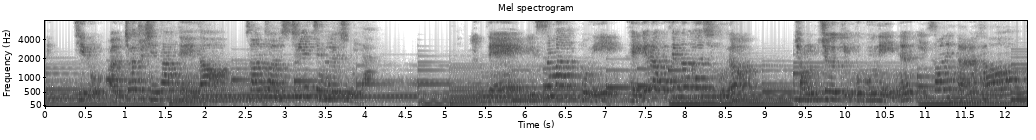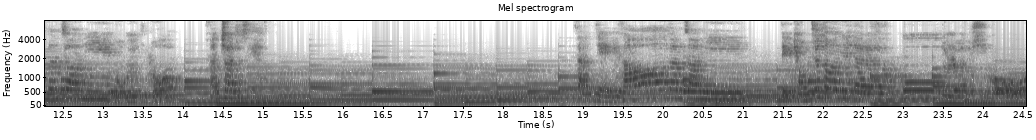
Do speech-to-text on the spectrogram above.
네, 뒤로 얹혀주신 상태에서 천천히 스트레칭을 해줍니다. 이때 이 스마트폰이 베개라고 생각하시고요. 경추 뒷부분에 있는 이 선에 따라서 천천히 목을 뒤로 젖혀주세요. 상태에서 천천히 네, 경추선에 따라서 꾹 눌러주시고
